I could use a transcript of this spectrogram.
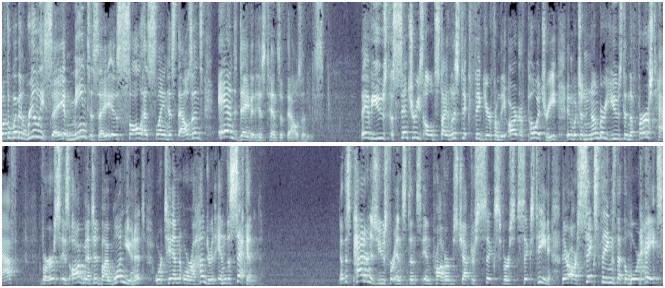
What the women really say and mean to say is Saul has slain his thousands and David his tens of thousands. They have used a centuries old stylistic figure from the art of poetry in which a number used in the first half verse is augmented by one unit or 10 or a 100 in the second. Now, this pattern is used, for instance, in Proverbs chapter 6, verse 16. There are six things that the Lord hates,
